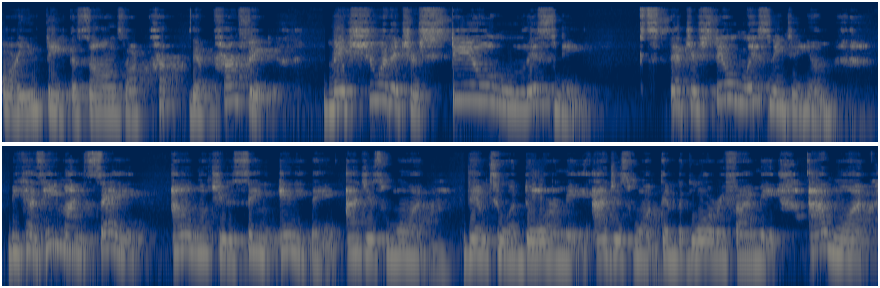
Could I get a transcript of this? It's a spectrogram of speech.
or you think the songs are per- they're perfect, make sure that you're still listening, that you're still listening to him, because he might say, I don't want you to sing anything. I just want them to adore me. I just want them to glorify me. I want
